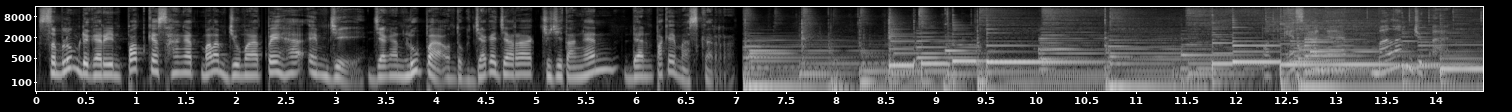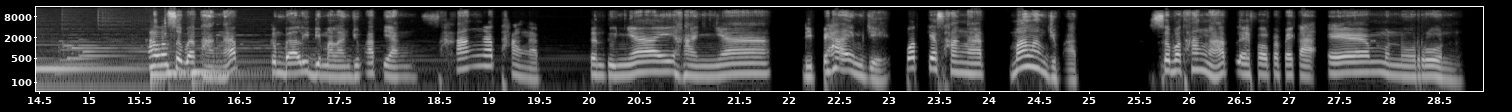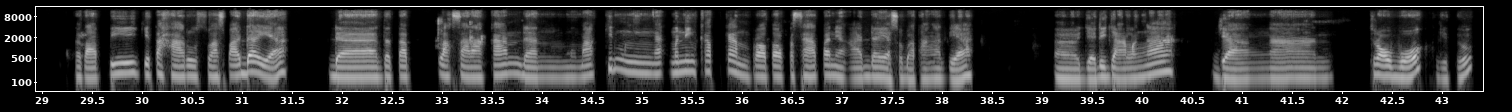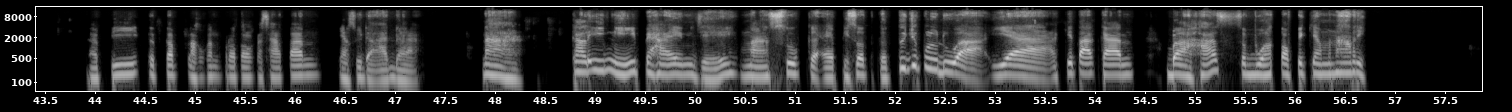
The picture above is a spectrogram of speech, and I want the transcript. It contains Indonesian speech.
Sebelum dengerin podcast hangat malam Jumat PHMJ, jangan lupa untuk jaga jarak, cuci tangan, dan pakai masker. Podcast Hangat Malam Jumat. Halo Sobat Hangat, kembali di malam Jumat yang sangat hangat. Tentunya hanya di PHMJ, Podcast Hangat Malam Jumat. Sobat Hangat, level PPKM menurun. Tetapi kita harus waspada ya, dan tetap laksanakan dan makin meningkatkan protokol kesehatan yang ada ya Sobat Hangat ya. Eh, jadi jangan lengah, jangan ceroboh gitu tapi tetap lakukan protokol kesehatan yang sudah ada. Nah, kali ini PHMJ masuk ke episode ke-72. Ya, kita akan bahas sebuah topik yang menarik.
